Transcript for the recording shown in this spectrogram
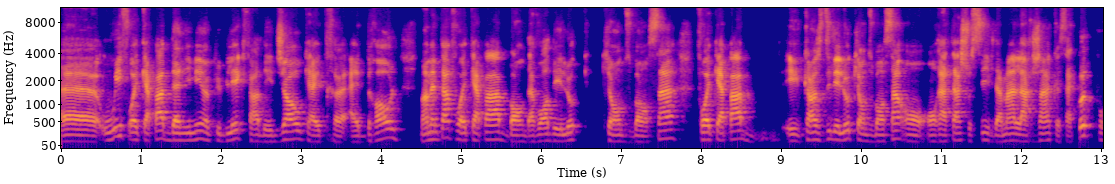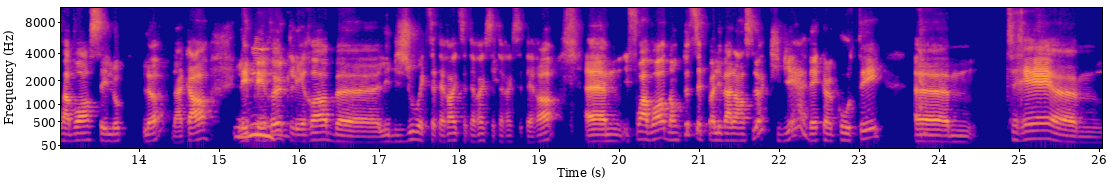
Euh, oui, il faut être capable d'animer un public, faire des jokes, être, être drôle, mais en même temps, il faut être capable bon, d'avoir des looks qui ont du bon sens. Il faut être capable, et quand je dis les looks qui ont du bon sens, on, on rattache aussi évidemment l'argent que ça coûte pour avoir ces looks là, d'accord? Les perruques, les robes, euh, les bijoux, etc., etc., etc., etc. il faut avoir donc toute cette polyvalence-là qui vient avec un côté euh, très, euh,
